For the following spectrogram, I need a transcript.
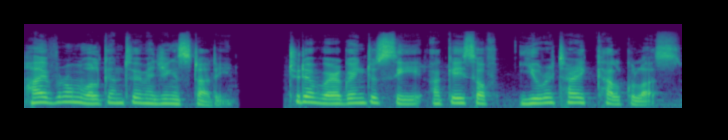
Hi everyone, welcome to Imaging Study. Today we are going to see a case of ureteric calculus.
